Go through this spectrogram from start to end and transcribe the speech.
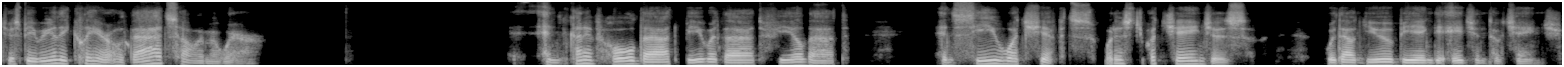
Just be really clear oh, that's how I'm aware. And kind of hold that, be with that, feel that, and see what shifts, what is what changes without you being the agent of change.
